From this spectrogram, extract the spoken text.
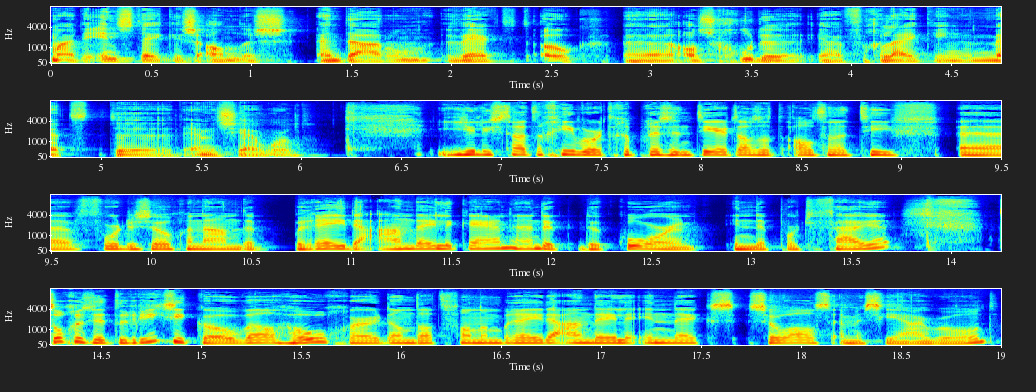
Maar de insteek is anders. En daarom werkt het ook uh, als goede ja, vergelijking met de, de, MSCI World. Jullie strategie wordt gepresenteerd als het alternatief uh, voor de zogenaamde brede aandelenkern, hè, de, de core in de portefeuille. Toch is het risico wel hoger dan dat van een brede aandelenindex zoals MSCI World.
